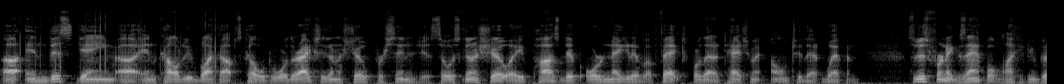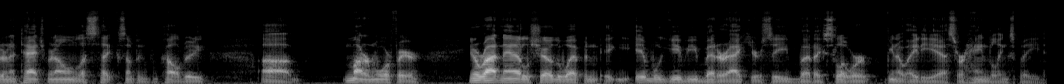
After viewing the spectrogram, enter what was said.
Uh, in this game, uh, in Call of Duty Black Ops Cold War, they're actually going to show percentages. So it's going to show a positive or negative effect for that attachment onto that weapon. So just for an example, like if you put an attachment on, let's take something from Call of Duty uh, Modern Warfare you know, right now it'll show the weapon. It, it, will give you better accuracy, but a slower, you know, ADS or handling speed.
